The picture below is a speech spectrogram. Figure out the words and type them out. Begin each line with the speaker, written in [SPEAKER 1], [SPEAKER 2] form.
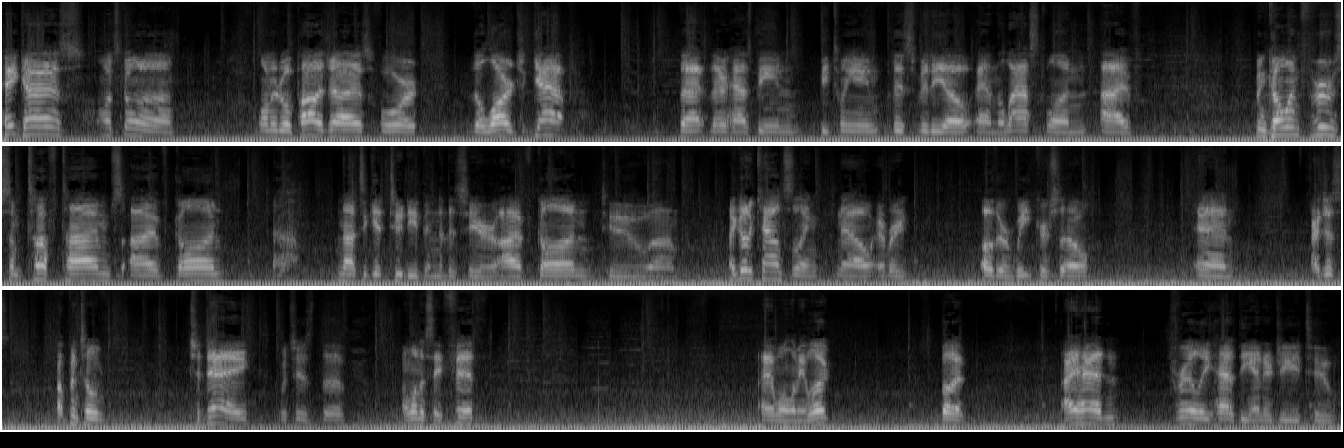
[SPEAKER 1] Hey guys, what's going on? Wanted to apologize for the large gap that there has been between this video and the last one. I've been going through some tough times. I've gone, not to get too deep into this here, I've gone to, um, I go to counseling now every other week or so. And I just, up until today, which is the, I want to say fifth. It won't let me look, but I hadn't really had the energy to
